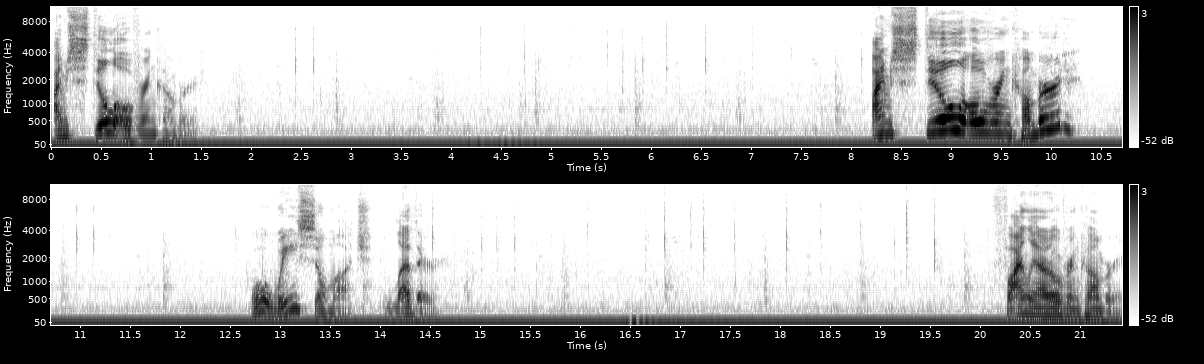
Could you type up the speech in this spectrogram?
I'm still over encumbered. I'm still over encumbered? What weighs so much? Leather. Finally not over encumbered.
